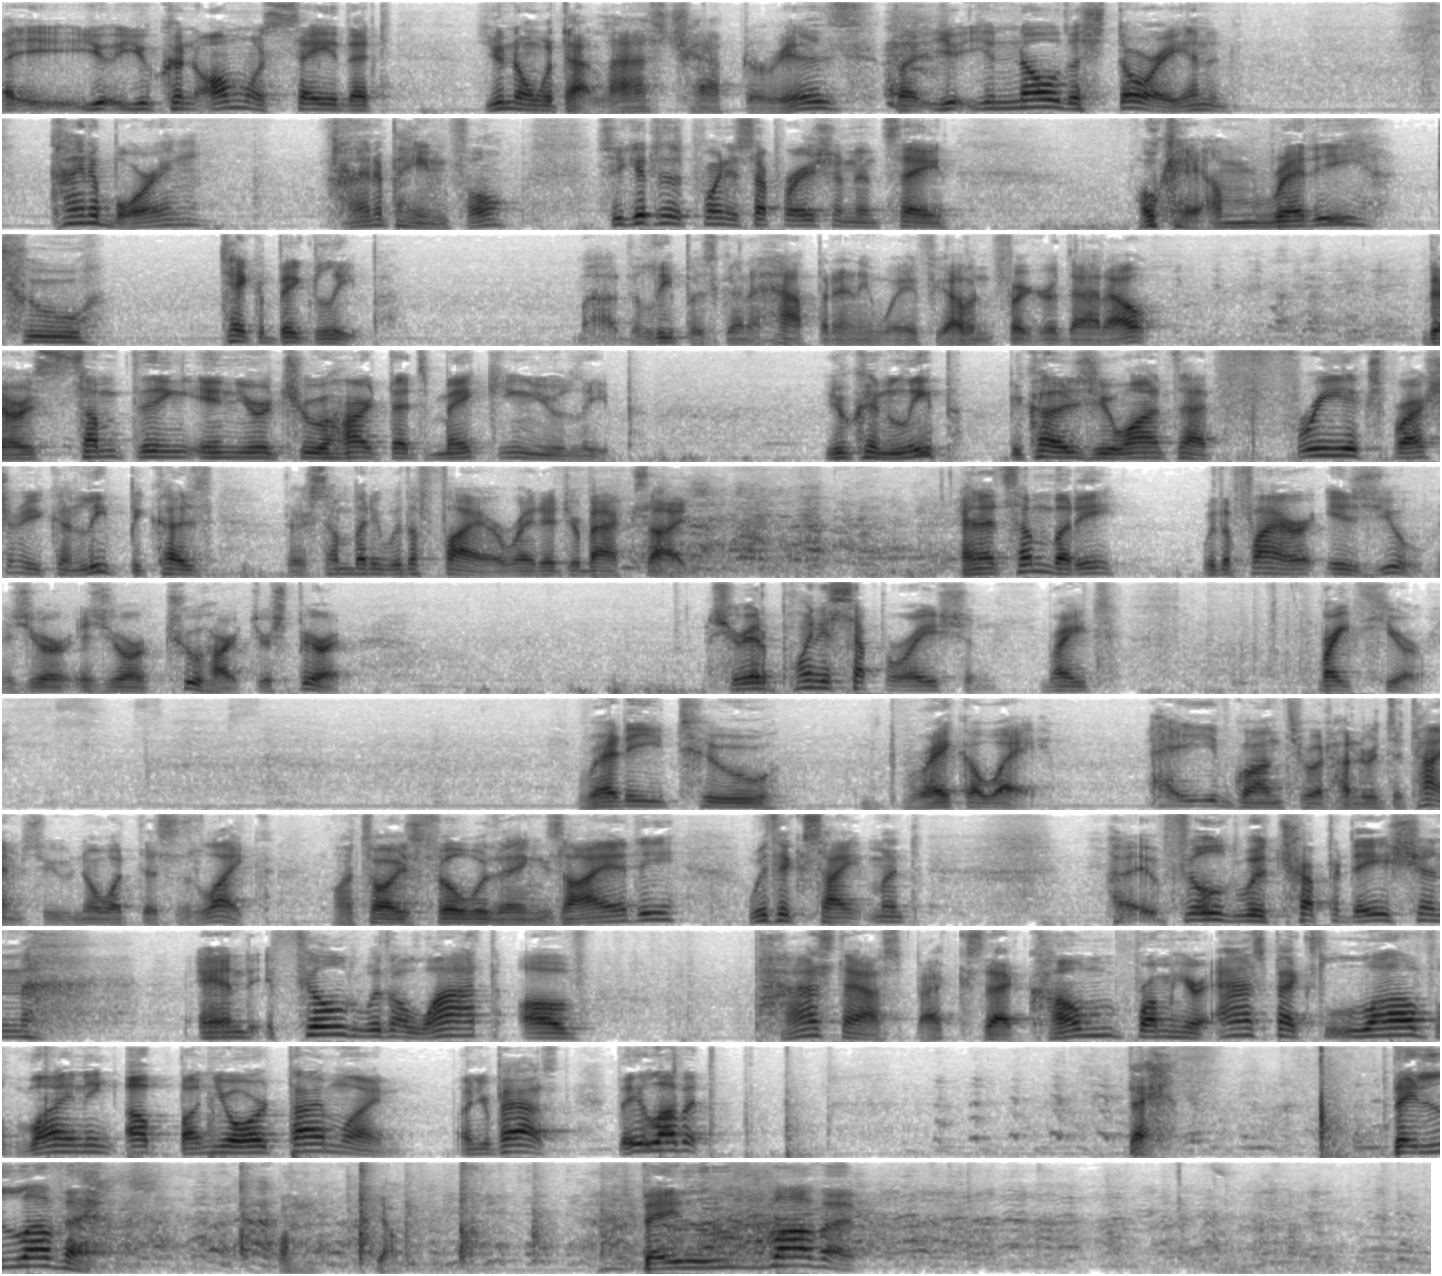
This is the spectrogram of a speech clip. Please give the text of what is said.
Uh, you, you can almost say that you know what that last chapter is, but you, you know the story, and it's kind of boring, kind of painful. So you get to the point of separation and say, okay, I'm ready to take a big leap. Well, the leap is going to happen anyway if you haven't figured that out. There is something in your true heart that's making you leap. You can leap because you want that free expression, or you can leap because there's somebody with a fire right at your backside. and that somebody with a fire is you, is your, is your true heart, your spirit. So you're at a point of separation, right, right here. Ready to break away. Hey, you've gone through it hundreds of times, so you know what this is like. Well, it's always filled with anxiety, with excitement, uh, filled with trepidation and filled with a lot of past aspects that come from here. Aspects love lining up on your timeline, on your past. They love it. They, they love it. They love it.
